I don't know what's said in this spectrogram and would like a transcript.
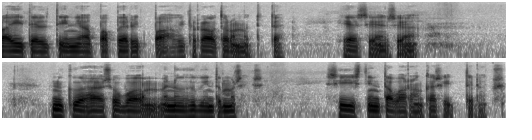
lajiteltiin ja paperit, pahvit, rautaromut, että ja se, nykyään se on vaan mennyt hyvin tämmöiseksi siistin tavaran käsittelyksi.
